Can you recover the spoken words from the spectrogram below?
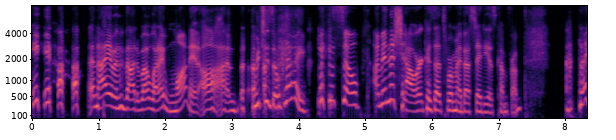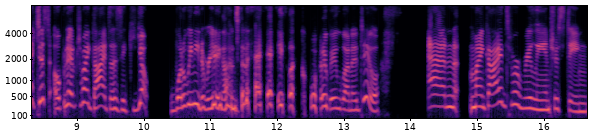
and I haven't thought about what I want it on. Which is okay. so I'm in the shower because that's where my best ideas come from. And I just opened it up to my guides. I was like, yo, what do we need a reading on today? like, what do we want to do? And my guides were really interesting.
